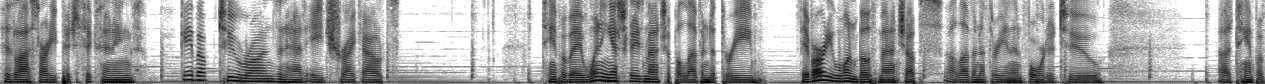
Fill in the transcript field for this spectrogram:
His last start, he pitched six innings, gave up two runs, and had eight strikeouts. Tampa Bay winning yesterday's matchup 11 to 3. They've already won both matchups, 11 to 3 and then 4 to 2. Uh, Tampa,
